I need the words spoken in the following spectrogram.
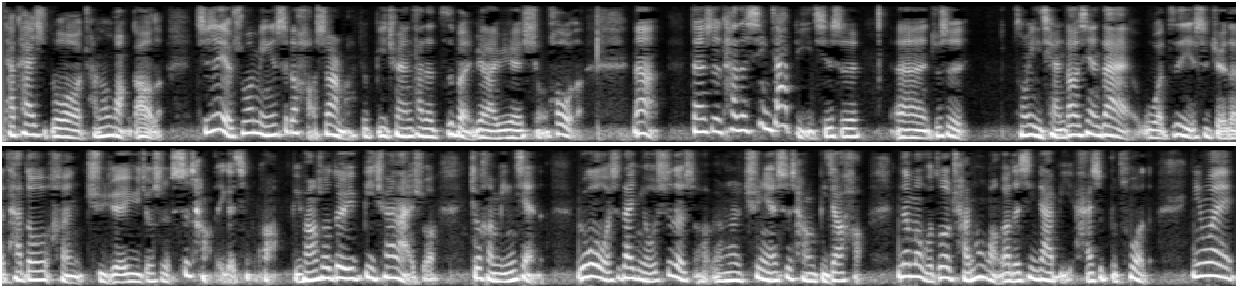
它开始做传统广告了，其实也说明是个好事儿嘛，就币圈它的资本越来越雄厚了。那但是它的性价比其实，嗯，就是从以前到现在，我自己是觉得它都很取决于就是市场的一个情况。比方说对于币圈来说，就很明显的，如果我是在牛市的时候，比方说去年市场比较好，那么我做传统广告的性价比还是不错的，因为。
